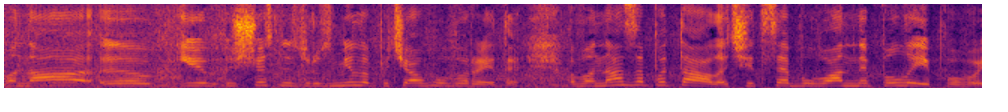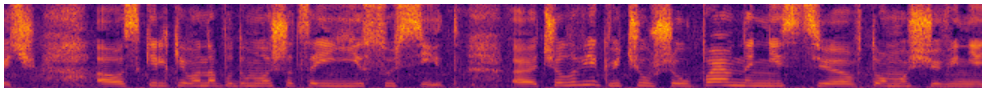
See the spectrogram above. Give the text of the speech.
Вона е, і щось незрозуміле почав говорити. Вона запитала, чи це бува не Пилипович, е, оскільки вона подумала, що це її сусід. Е, Чоловік, відчувши упевненість е, в тому, що він є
